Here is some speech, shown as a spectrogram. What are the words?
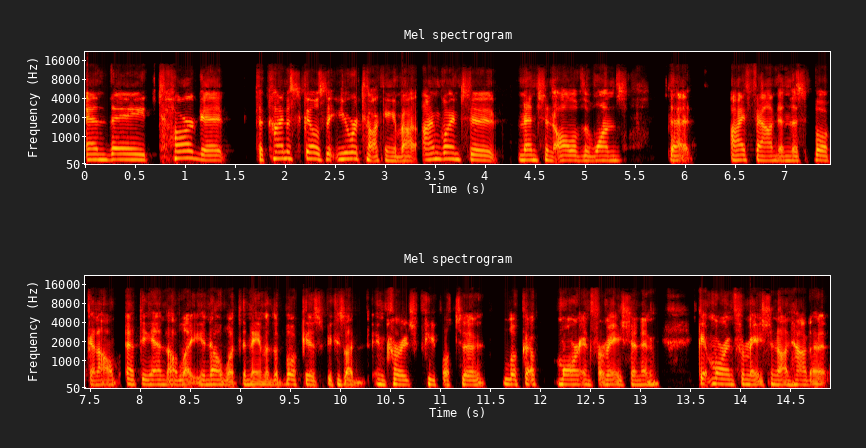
and they target the kind of skills that you were talking about. I'm going to mention all of the ones that I found in this book, and I'll at the end I'll let you know what the name of the book is because I'd encourage people to look up more information and get more information on how to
